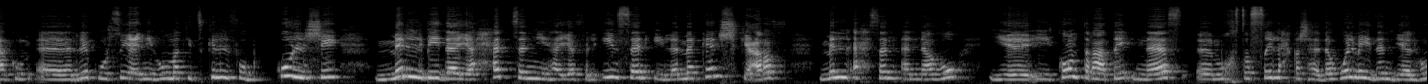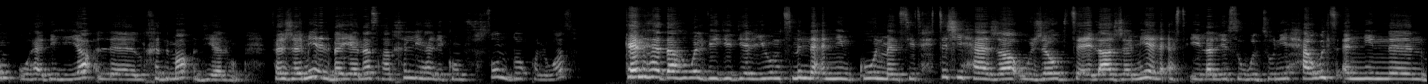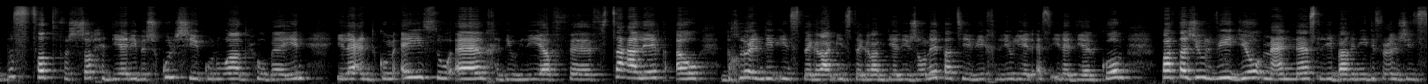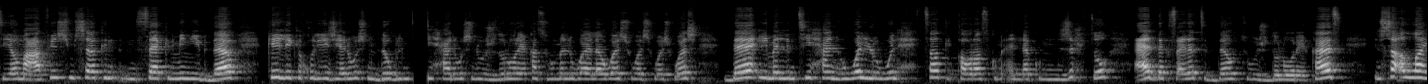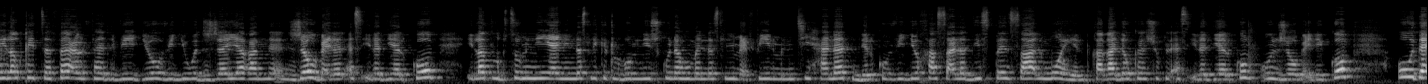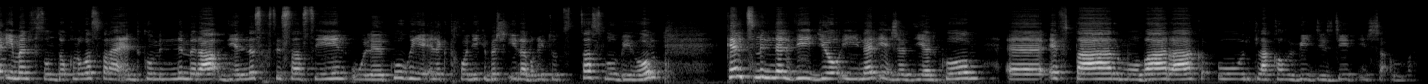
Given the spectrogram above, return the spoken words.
ال recurso آه، يعني هما كيتكلفوا بكل شيء من البداية حتى النهاية فالانسان إلا ما كانش كيعرف من الأحسن أنه ي contratar ناس آه، مختصين لحقاش هذا هو الميدان ديالهم وهذه هي الخدمة ديالهم. فجميع البيانات غنخليها لكم في صندوق الوصف. كان هذا هو الفيديو ديال اليوم. نتمنى أني نكون ما نسيت حتى شي حاجة وجاوبت على جميع الأسئلة اللي سولتوني. حاولت أني نبسط في الشرح ديالي باش كل شيء يكون واضح وباين. إلا عندكم أي سؤال خليوه ليا في, في التعليق أو دخلوا عندي الإنستغرام إنستغرام ديالي جونيتا تي في خليو لي الأسئلة ديالكم. بارطاجيو الفيديو مع الناس اللي باغيين يدفعوا الجنسية وما عارفينش مساكن مساكن من يبداو. كاين اللي كيقول لي جيان واش نبداو بالامتحان واش نوجدوا الوريقات هما الاولى واش واش واش واش. دائما الامتحان هو الأول حتى تلقاو راسكم أنكم نجحتوا. عاد داك الساعة تبداو توجدوا الوريقات إن شاء الله إلا لقيت تفاعل في هذا الفيديو فيديوهات الجاية غنجاوب على الأسئلة ديالكم. إلا طلبتوا مني يعني الناس اللي كيطلبوا مني شكون هما الناس اللي معفيين من الامتحانات ندير لكم فيديو خاص على ديسبنسا المهم. بقى غادا وكنشوف الأسئلة ديالكم ونجاوب عليكم. ودائما في صندوق الوصف راه عندكم النمرة ديال الناس اختصاصيين والكوري إلكترونيك باش إلا بغيتوا تتصلوا بهم. كنتمنى الفيديو ينال الإعجاب ديالكم. آه، إفطار مبارك ونتلاقاو في فيديو جديد إن شاء الله.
